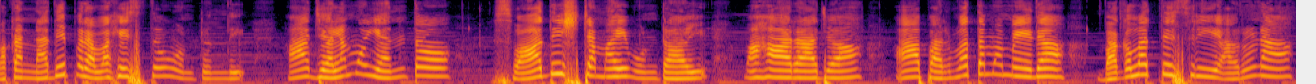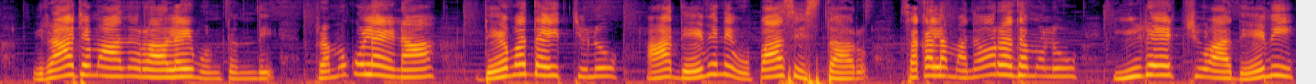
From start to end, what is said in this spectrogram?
ఒక నది ప్రవహిస్తూ ఉంటుంది. ఆ జలము ఎంతో స్వాదిష్టమై ఉంటాయి. మహారాజా ఆ పర్వతము మీద భగవతి శ్రీ అరుణ విరాజమానురాలై ఉంటుంది. ప్రముఖులైన దేవదైత్యులు ఆ దేవిని ఉపాసిస్తారు. సకల మనోరథములు ఈడేర్చు ఆ దేవి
